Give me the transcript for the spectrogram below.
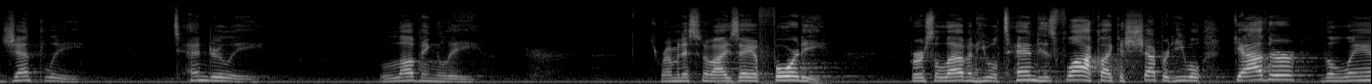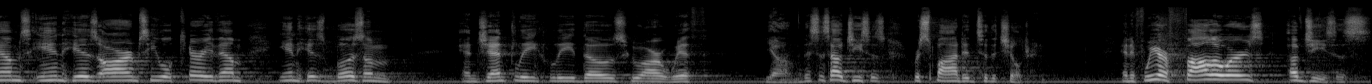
gently, tenderly, lovingly. It's reminiscent of Isaiah 40 Verse 11, he will tend his flock like a shepherd. He will gather the lambs in his arms. He will carry them in his bosom and gently lead those who are with young. This is how Jesus responded to the children. And if we are followers of Jesus,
